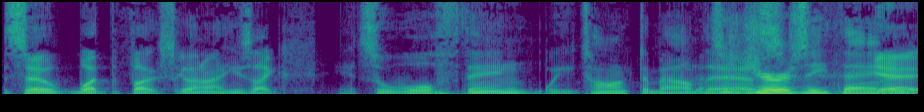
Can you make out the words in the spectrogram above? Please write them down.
"So what the fuck's going on?" He's like, "It's a wolf thing. We talked about It's this." a Jersey thing. Yeah.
